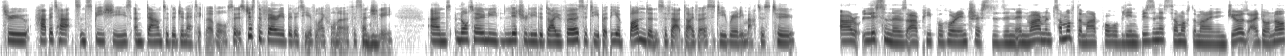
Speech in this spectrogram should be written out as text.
through habitats and species and down to the genetic level. So it's just the variability of life on Earth, mm-hmm. essentially. Mm-hmm. And not only literally the diversity, but the abundance of that diversity really matters too. Our listeners are people who are interested in environment. Some of them are probably in business, some of them are in NGOs. I don't know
